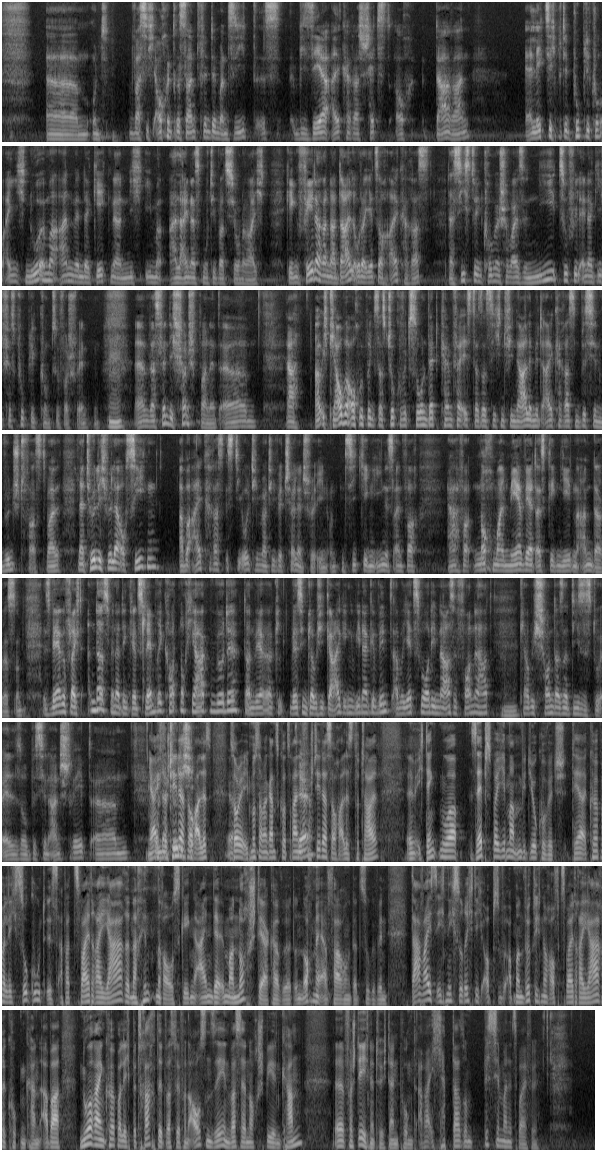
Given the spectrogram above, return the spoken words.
Ähm, und was ich auch interessant finde, man sieht, ist, wie sehr Alcaraz schätzt auch daran, er legt sich mit dem Publikum eigentlich nur immer an, wenn der Gegner nicht ihm allein als Motivation reicht. Gegen Federer, Nadal oder jetzt auch Alcaraz da siehst du ihn komischerweise nie zu viel Energie fürs Publikum zu verschwenden. Mhm. Ähm, das finde ich schon spannend. Ähm, ja, aber ich glaube auch übrigens, dass Djokovic so ein Wettkämpfer ist, dass er sich ein Finale mit Alcaraz ein bisschen wünscht fast, weil natürlich will er auch siegen, aber Alcaraz ist die ultimative Challenge für ihn und ein Sieg gegen ihn ist einfach ja, noch mal mehr wert als gegen jeden anderes. Und es wäre vielleicht anders, wenn er den Grand Slam-Rekord noch jagen würde. Dann wäre es ihm, glaube ich, egal, gegen wen er gewinnt. Aber jetzt, wo er die Nase vorne hat, mhm. glaube ich schon, dass er dieses Duell so ein bisschen anstrebt. Ähm, ja, ich verstehe das auch alles. Ja. Sorry, ich muss da mal ganz kurz rein. Ja. Ich verstehe das auch alles total. Ähm, ich denke nur, selbst bei jemandem wie Djokovic, der körperlich so gut ist, aber zwei, drei Jahre nach hinten raus gegen einen, der immer noch stärker wird und noch mehr Erfahrung dazu gewinnt, da weiß ich nicht so richtig, ob man wirklich noch auf zwei, drei Jahre gucken kann. Aber nur rein körperlich betrachtet, was wir von außen sehen, was er noch spielen kann, äh, verstehe ich natürlich deinen Punkt. Aber ich habe da so ein bisschen meine Zweifel.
